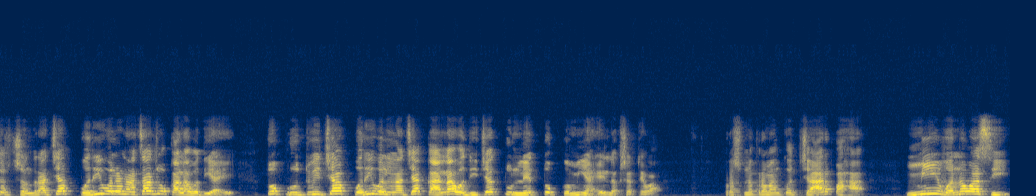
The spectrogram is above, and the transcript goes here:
तर चंद्राच्या परिवलनाचा जो कालावधी आहे तो पृथ्वीच्या परिवलनाच्या कालावधीच्या तुलनेत तो कमी आहे लक्षात ठेवा. प्रश्न क्रमांक चार पहा. मी वनवासी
